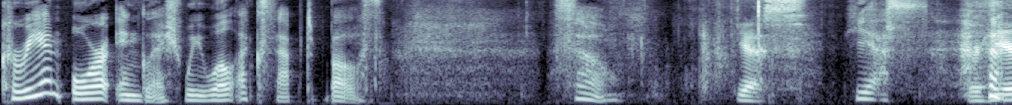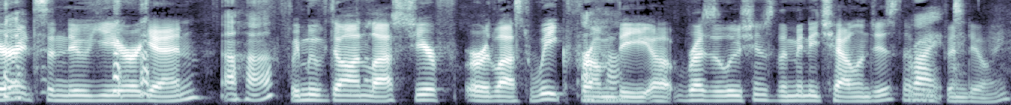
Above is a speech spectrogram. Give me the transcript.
Korean or English, we will accept both. So, Yes. yes. We're here. It's a new year again. Uh-huh. We moved on last year or last week from the uh, resolutions, the mini challenges that Right. we've been doing.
